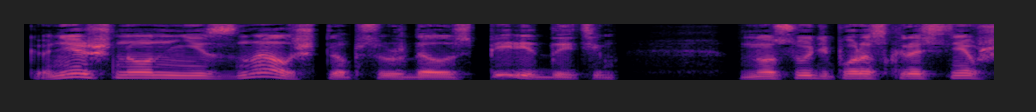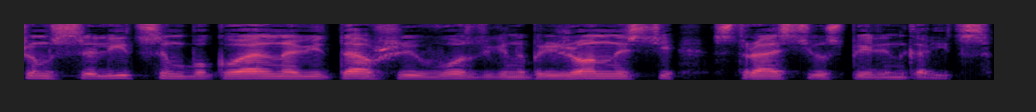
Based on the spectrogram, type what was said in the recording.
Конечно, он не знал, что обсуждалось перед этим, но, судя по раскрасневшимся лицам, буквально витавшей в воздухе напряженности, страсти успели накалиться.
